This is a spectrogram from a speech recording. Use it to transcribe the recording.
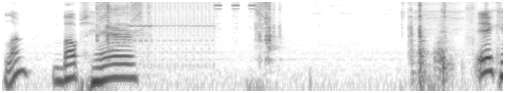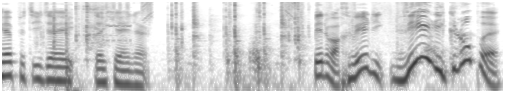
Lang. Babs hair. Ik heb het idee dat jij naar binnen mag. Weer die, weer die knoppen.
